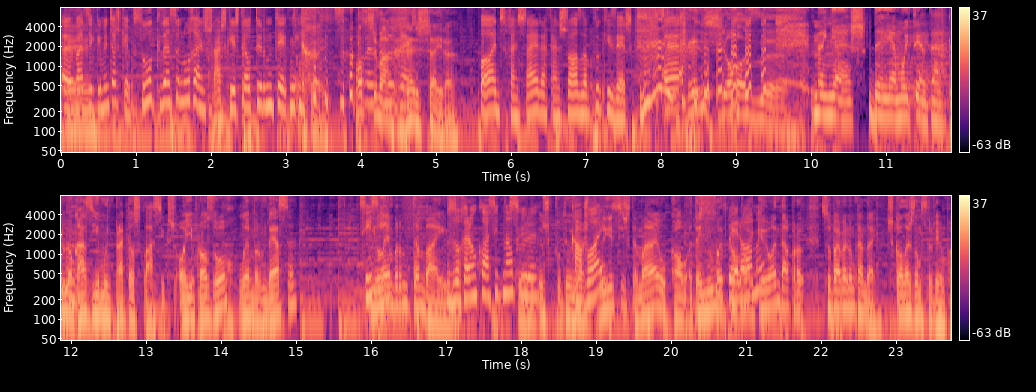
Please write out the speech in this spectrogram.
ah, É- Basicamente, acho que é pessoa que dança no rancho. Acho que este é o termo técnico. Que Posso chamar rancheira? Podes, rancheira, ranchosa, o que tu quiseres. Ranchosa! Manhãs da M80. No meu caso, ia muito para aqueles clássicos. Ou ia para o Zorro, lembro-me dessa. Sim, e sim. lembro-me também. Zorro era um clássico na altura. Sim, os, eu os Cowboy? polícias também, o cowboy. Tenho uma de cowboy Super-homem? que eu ando a pro... Superman nunca andei. Escolas não me serviam, pá.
